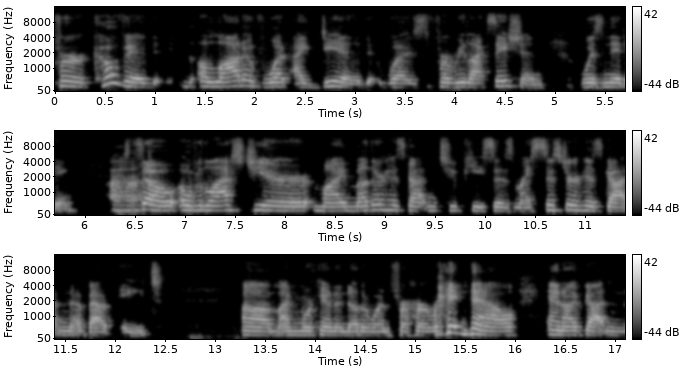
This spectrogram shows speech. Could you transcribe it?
for covid a lot of what i did was for relaxation was knitting. Uh-huh. so over the last year my mother has gotten two pieces. My sister has gotten about eight um, i'm working on another one for her right now and i've gotten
